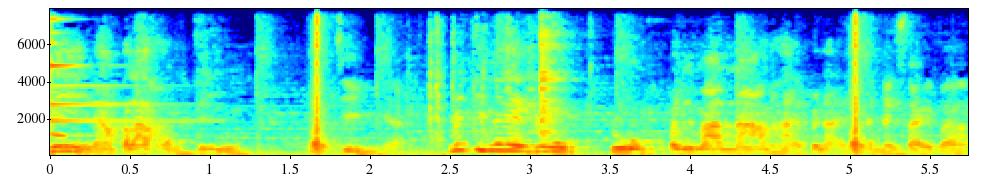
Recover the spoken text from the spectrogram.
นี่น้ำปลาร้าของจริง จริงอะไม่จริงได้ไงดูดูปริมาณน้ำหายไปไหนอันไหนใส่บ้าง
